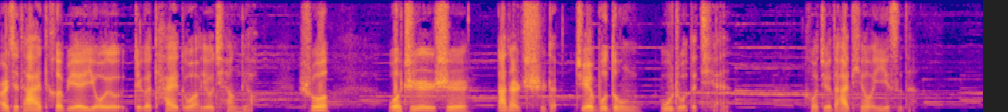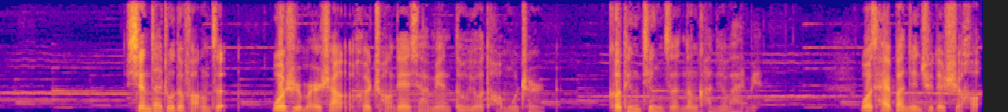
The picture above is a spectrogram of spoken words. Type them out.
而且他还特别有这个态度有腔调，说我只是拿点吃的，绝不动屋主的钱，我觉得还挺有意思的。现在住的房子，卧室门上和床垫下面都有桃木枝儿。客厅镜子能看见外面。我才搬进去的时候，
